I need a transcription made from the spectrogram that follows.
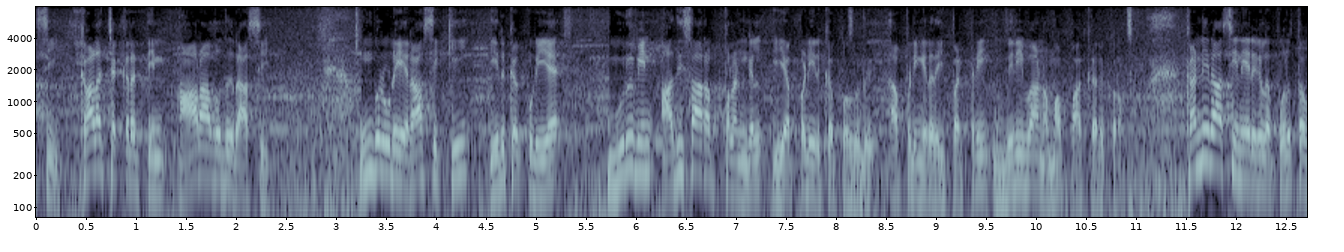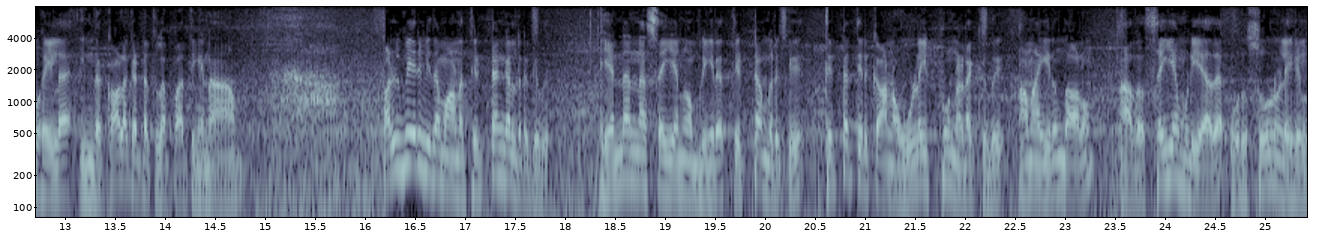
ராசி காலச்சக்கரத்தின் ஆறாவது ராசி. உங்களுடைய ராசிக்கு இருக்கக்கூடிய குருவின் அதிசார பலன்கள் எப்படி இருக்க போகுது அப்படிங்கிறதை பற்றி விரிவாக நம்ம பார்க்க இருக்கிறோம். கன்னிராசி நேர்களை பொறுத்த வகையில் இந்த காலகட்டத்தில் பார்த்தீங்கன்னா பல்வேறு விதமான திட்டங்கள் இருக்குது. என்னென்ன செய்யணும் அப்படிங்கிற திட்டம் இருக்குது திட்டத்திற்கான உழைப்பும் நடக்குது. ஆனால் இருந்தாலும் அதை செய்ய முடியாத ஒரு சூழ்நிலைகள்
